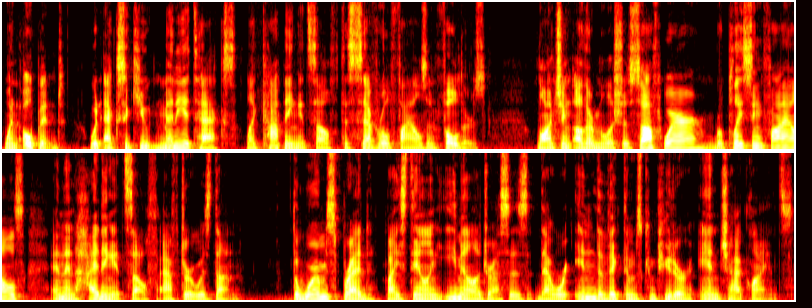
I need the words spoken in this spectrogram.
when opened, would execute many attacks like copying itself to several files and folders, launching other malicious software, replacing files, and then hiding itself after it was done. The worm spread by stealing email addresses that were in the victim's computer and chat clients.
